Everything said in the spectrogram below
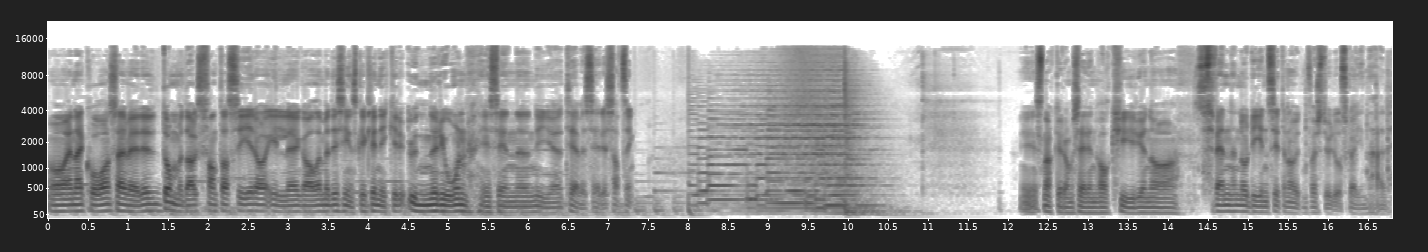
Og NRK serverer dommedagsfantasier og illegale medisinske klinikker under jorden i sin nye TV-seriesatsing. Vi snakker om serien Valkyrien, og Sven Nordin sitter nå utenfor studio og skal inn her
